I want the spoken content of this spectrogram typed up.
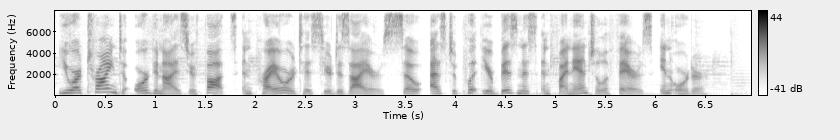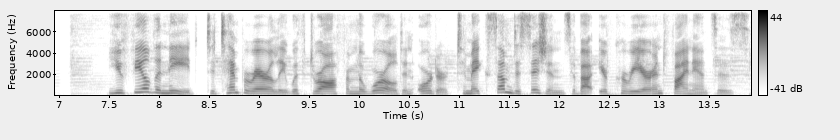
You are trying to organize your thoughts and prioritize your desires so as to put your business and financial affairs in order. You feel the need to temporarily withdraw from the world in order to make some decisions about your career and finances.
